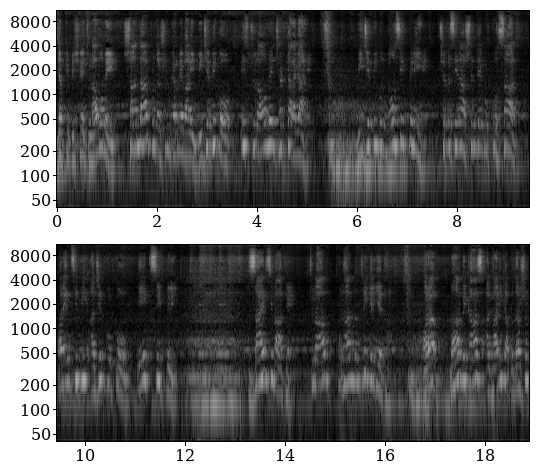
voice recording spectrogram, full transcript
जबकि पिछले चुनावों में शानदार प्रदर्शन करने वाली बीजेपी को इस चुनाव में झटका लगा है। बीजेपी को 9 सीट मिली है, शिवसेना शिंदे गुट को सात और एनसीपी अजित गुट को एक सीट मिली। ज़ाहिर सी बात है चुनाव प्रधानमंत्री के लिए था। और अब महाविकास आघाड़ी का प्रदर्शन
